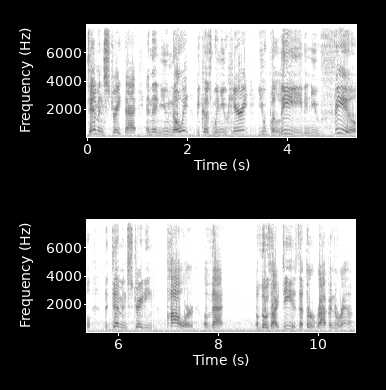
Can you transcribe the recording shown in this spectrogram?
demonstrate that and then you know it because when you hear it, you believe and you feel the demonstrating power of that of those ideas that they're wrapping around.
